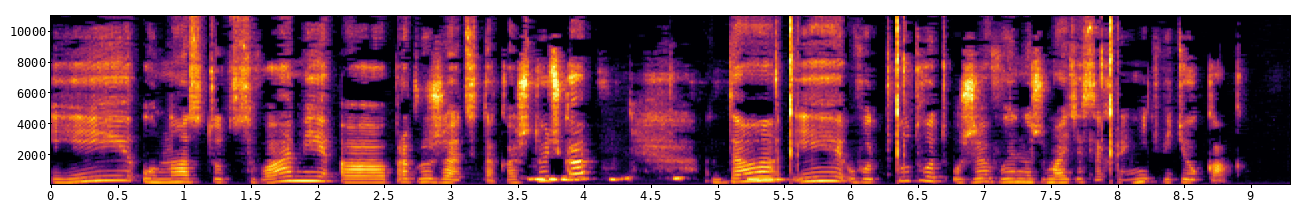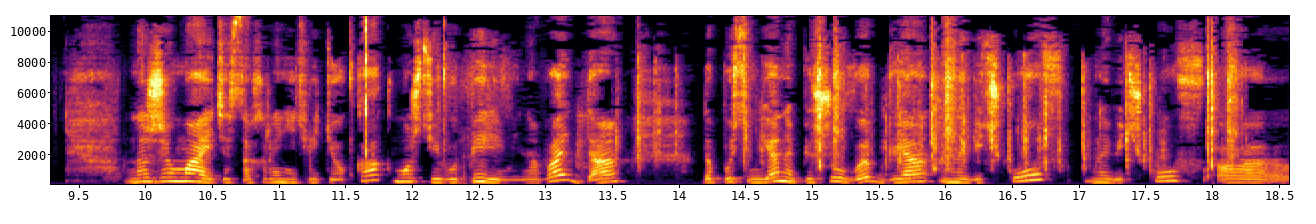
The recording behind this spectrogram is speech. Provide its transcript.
И у нас тут с вами а, прогружается такая штучка. Да, и вот тут вот уже вы нажимаете «Сохранить видео как». Нажимаете «Сохранить видео как», можете его переименовать, да. Допустим, я напишу веб для новичков, новичков, а,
